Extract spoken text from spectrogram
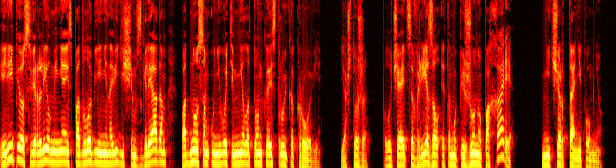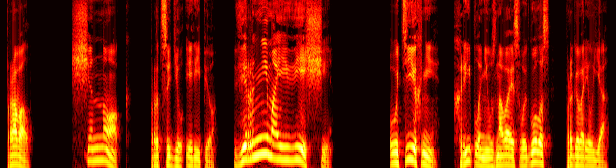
Эрипио сверлил меня из-под лобья ненавидящим взглядом, под носом у него темнела тонкая струйка крови. Я что же, получается, врезал этому пижону по харе? Ни черта не помню. Провал. «Щенок!» — процедил Эрипио. «Верни мои вещи!» «Утихни!» — хрипло, не узнавая свой голос, проговорил я.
